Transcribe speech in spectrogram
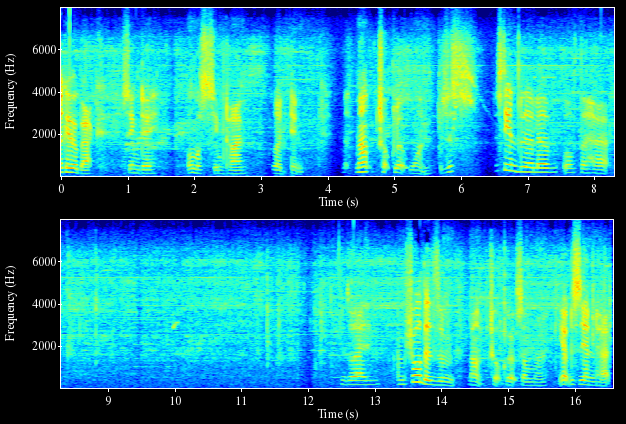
Okay, we're back. Same day. Almost the same time. I didn't. Mount Chocolate 1. Is this, this the end of the level of the hack? Because I, I'm sure there's a Mount Chocolate somewhere. Yep, this is the end hack,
